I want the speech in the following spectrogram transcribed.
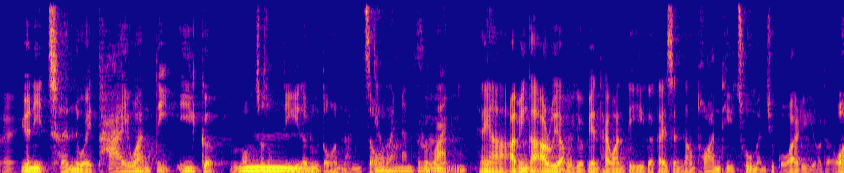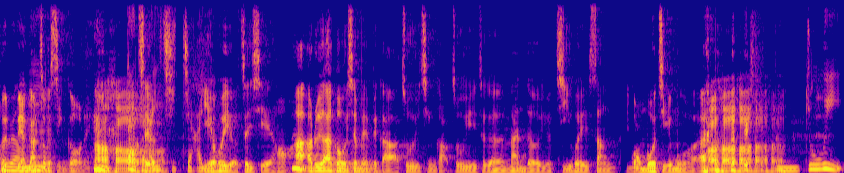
对，愿意成为台湾第一个哦，这种第一的路都很难走。台湾 number one。哎呀，阿斌跟阿瑞亚为了变台湾第一个带身上团体出门去国外旅游的，我不要敢做个新购呢。大家一起加油，也会有这些哈。阿阿瑞阿哥下面被搞注意请搞，注意这个难得有机会上广播节目啊。嗯，注意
